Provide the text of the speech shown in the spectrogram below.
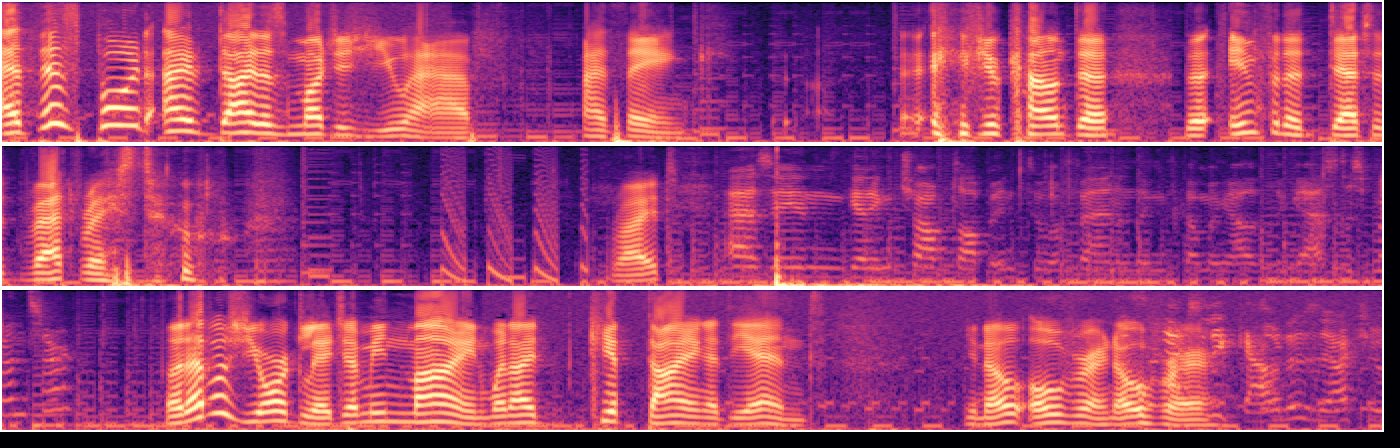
At this point, I've died as much as you have. I think. If you count the the infinite deaths at Rat Race 2. right? as in getting chopped up into a fan and then coming out of the gas dispenser. No, that was your glitch. I mean mine, when I kept dying at the end. You know, over and Does it over. actually count as actual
